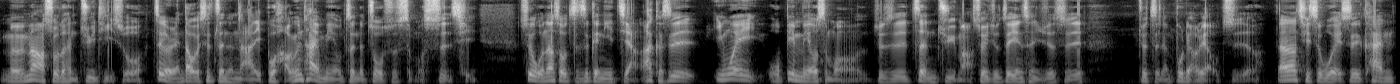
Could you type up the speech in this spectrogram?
没办法说得很具体说，说这个人到底是真的哪里不好，因为他也没有真的做出什么事情。所以我那时候只是跟你讲啊，可是因为我并没有什么就是证据嘛，所以就这件事情就是。就只能不了了之了。那其实我也是看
